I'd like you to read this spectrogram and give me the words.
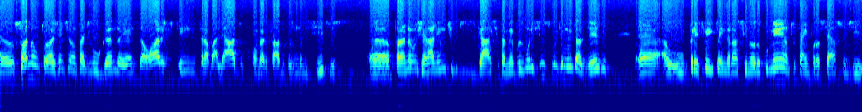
eu só não tô, a gente não está divulgando aí antes da hora, a gente tem trabalhado, conversado com os municípios uh, para não gerar nenhum tipo de desgaste também para os municípios, porque muitas vezes uh, o prefeito ainda não assinou documento, está em processo de,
